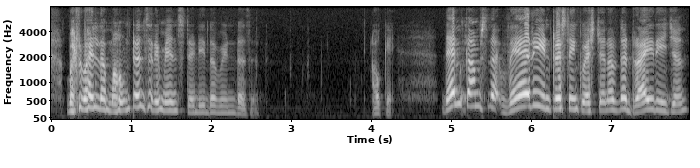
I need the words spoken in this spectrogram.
but while the mountains remain steady, the wind does not. Okay. Then comes the very interesting question of the dry region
